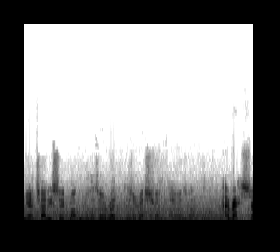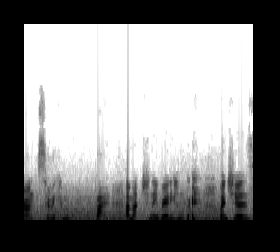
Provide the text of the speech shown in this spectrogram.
Yeah, Chinese supermarket, but there's a red, there's a restaurant there as well. A restaurant so we can buy. I'm actually really hungry. When she was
